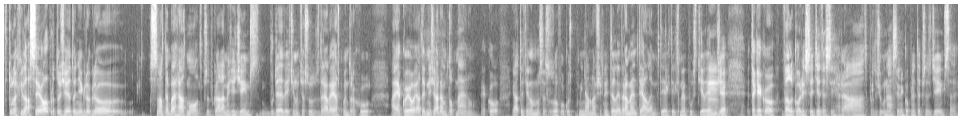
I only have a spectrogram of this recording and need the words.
V tuhle chvíli asi jo, protože je to někdo, kdo snad nebude hrát moc. Předpokládáme, že James bude většinu času zdravý, aspoň trochu. A jako jo, já teď nežádám top jméno. Jako já teď jenom se slzou v oku vzpomínám na všechny ty livramenty a lempty, které jsme pustili, Hmm. hmm. jakože tak jako velkory se jděte si hrát, protože u nás si nekopnete přes Jamese.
